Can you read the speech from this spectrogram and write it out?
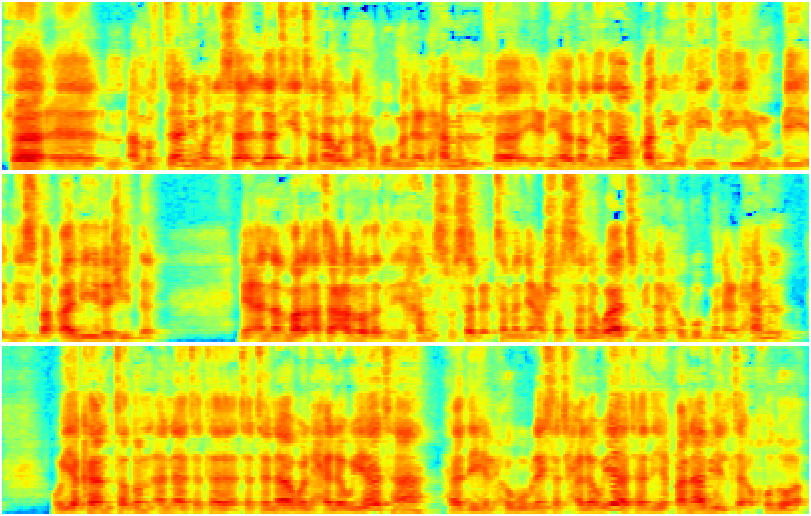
فالأمر الثاني ونساء التي يتناولن حبوب منع الحمل فيعني هذا النظام قد يفيد فيهم بنسبة قليلة جدا. لأن المرأة تعرضت لخمس وسبع ثمانية عشر سنوات من الحبوب منع الحمل وهي كانت تظن أنها تتناول حلويات ها هذه الحبوب ليست حلويات هذه قنابل تأخذها.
